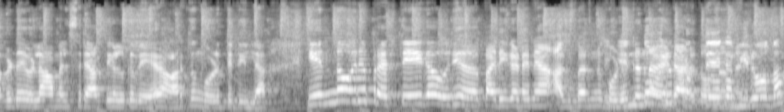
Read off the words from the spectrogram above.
അവിടെയുള്ള ആ മത്സരാർത്ഥികൾക്ക് വേറെ ആർക്കും കൊടുത്തിട്ടില്ല. എന്തോ ഒരു പ്രത്യേക ഒരു പരിഗണന അക്ബറിന് കൊടുക്കുന്നതായിട്ടാണ് പ്രത്യേക വിരോധം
